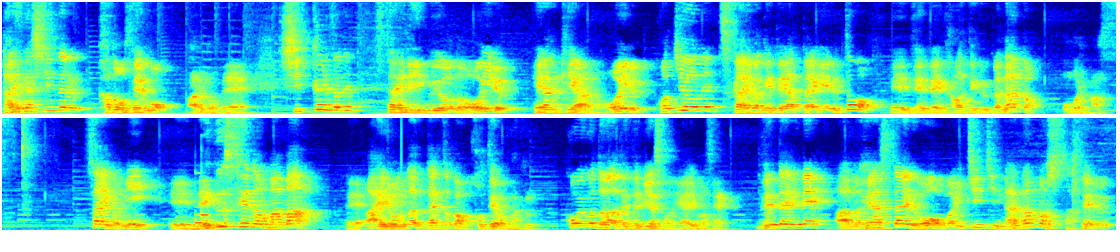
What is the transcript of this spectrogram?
台無しになる可能性もあるので、しっかりとね、スタイリング用のオイル、ヘアケアのオイル、こっちをね、使い分けてやってあげると、えー、全然変わってくるかなと思います。最後に、えー、寝癖のままえー、アイロンだったりとかコテを巻く。こういうことは絶対皆さんはやりません。絶対にね、あの、ヘアスタイルを、まあ、一日長持ちさせる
